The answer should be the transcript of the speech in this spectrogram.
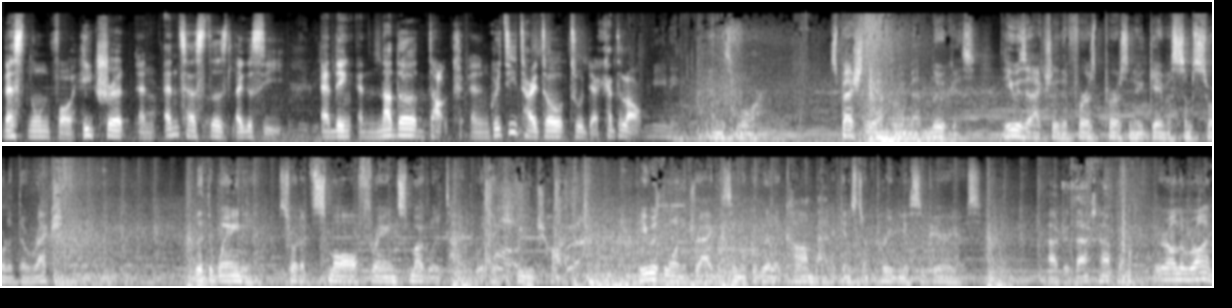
best known for Hatred and Ancestors Legacy, adding another dark and gritty title to their catalogue. Meaning in this war. Especially after we met Lucas. He was actually the first person who gave us some sort of direction. Lithuanian, sort of small framed smuggler type with a huge heart. He was the one that dragged us into guerrilla combat against our previous superiors. How did that happen? We were on the run,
